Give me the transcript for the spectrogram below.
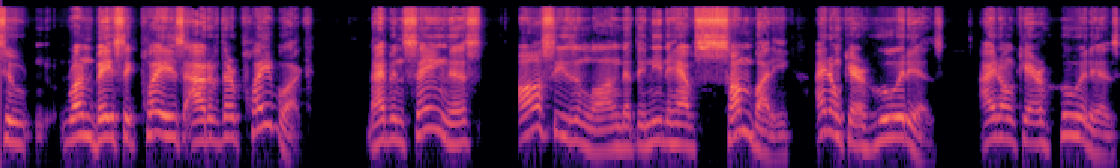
to run basic plays out of their playbook. And I've been saying this all season long that they need to have somebody, I don't care who it is, I don't care who it is,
